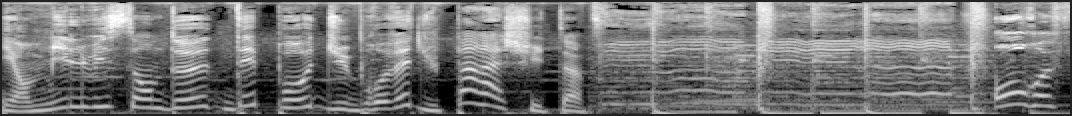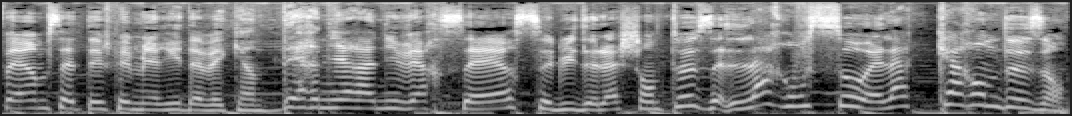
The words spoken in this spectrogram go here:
Et en 1802, dépôt du brevet du parachute. On referme cette éphéméride avec un dernier anniversaire, celui de la chanteuse La Rousseau. Elle a 42 ans.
